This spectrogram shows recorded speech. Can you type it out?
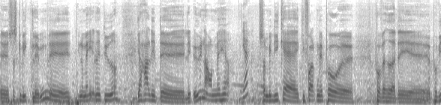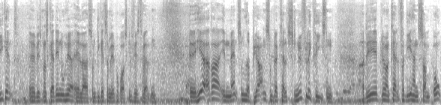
øh, så skal vi ikke glemme øh, de normale dyder. Jeg har lidt, øh, lidt øgenavn med her, Ja. som vi lige kan give folk med på, øh, på hvad hedder det, øh, på weekend, øh, hvis man skal det nu her, eller som de kan tage med på Roskilde Festivalen. Øh, her er der en mand, som hedder Bjørn, som bliver kaldt Snøflegrisen. Og det blev han kaldt, fordi han som ung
